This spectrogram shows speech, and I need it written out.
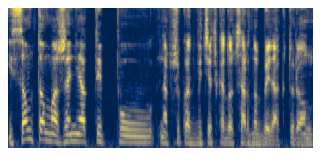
I są to marzenia typu na przykład wycieczka do Czarnobyla, którą y,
